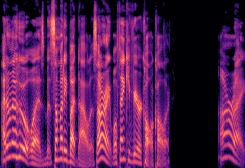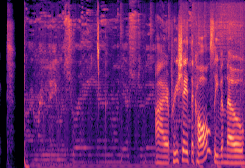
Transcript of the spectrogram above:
I don't know who it was, but somebody butt dialed us. All right, well, thank you for your call, caller. All right. Hi, my name is Ray. I appreciate the calls, even though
